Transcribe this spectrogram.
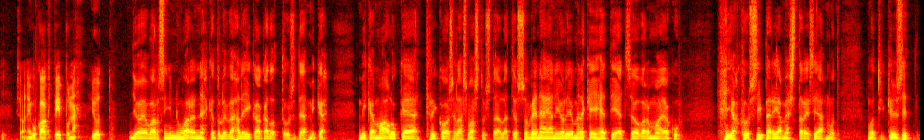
se on niin kuin kaksipiippunen juttu. Joo, ja varsinkin nuoren ehkä tuli vähän liikaa katsottua sitä, mikä, mikä maa lukee trikooseläs vastustajalle. Että jos on Venäjä, niin oli jo melkein heti, että se on varmaan joku, joku Siberia-mestari siellä, mutta mutta kyllä sitten,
